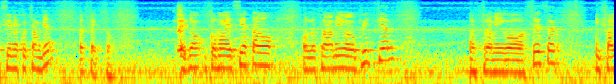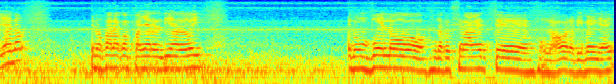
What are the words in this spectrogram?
¿Ahí sí me escuchan bien? Perfecto. Como, como decía, estamos con nuestro amigo Cristian, nuestro amigo César y Fayano, que nos van a acompañar el día de hoy en un vuelo de aproximadamente una hora, hora y media. Ahí.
